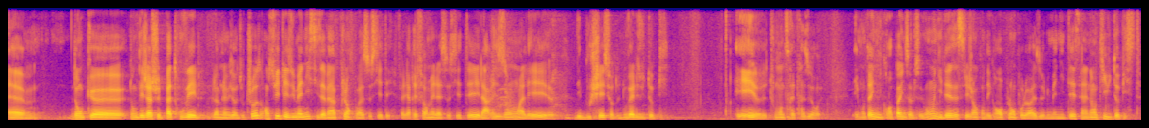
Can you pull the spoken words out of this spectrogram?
Euh, donc, donc déjà, je ne pas trouver l'homme la mesure de toute chose. Ensuite, les humanistes, ils avaient un plan pour la société. Il fallait réformer la société et la raison allait déboucher sur de nouvelles utopies. Et tout le monde serait très heureux. Et Montaigne n'y croit pas une seule seconde. Il déteste les gens qui ont des grands plans pour le reste de l'humanité. C'est un anti-utopiste.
